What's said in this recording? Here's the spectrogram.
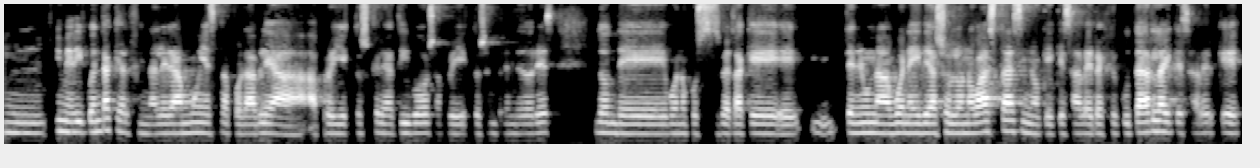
me di cuenta que al final era muy extrapolable a, proyectos creativos, a proyectos emprendedores, donde, bueno, pues es verdad que tener una buena idea solo no basta, sino que hay que saber ejecutarla, hay que saber que,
